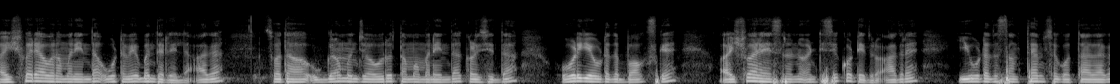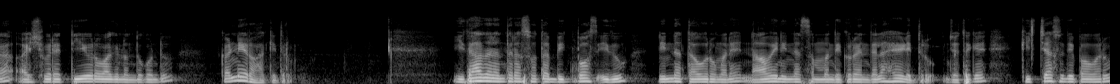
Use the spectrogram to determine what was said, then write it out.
ಐಶ್ವರ್ಯ ಅವರ ಮನೆಯಿಂದ ಊಟವೇ ಬಂದಿರಲಿಲ್ಲ. ಆಗ ಸ್ವತಃ ಉಗ್ರ ಮಂಜು ಅವರು ತಮ್ಮ ಮನೆಯಿಂದ ಕಳುಹಿಸಿದ್ದ ಹೋಳಿಗೆ ಊಟದ ಬಾಕ್ಸ್ಗೆ ಐಶ್ವರ್ಯ ಹೆಸರನ್ನು ಅಂಟಿಸಿ ಕೊಟ್ಟಿದ್ದರು ಆದರೆ ಈ ಊಟದ ಸತ್ಯಾಂಶ ಗೊತ್ತಾದಾಗ ಐಶ್ವರ್ಯ ತೀವ್ರವಾಗಿ ನೊಂದುಕೊಂಡು ಕಣ್ಣೀರು ಹಾಕಿದರು. ಇದಾದ ನಂತರ ಸ್ವತಃ ಬಿಗ್ ಬಾಸ್ ಇದು ನಿನ್ನ ತವರು ಮನೆ, ನಾವೇ ನಿನ್ನ ಸಂಬಂಧಿಕರು ಎಂದೆಲ್ಲ ಹೇಳಿದರು. ಜೊತೆಗೆ ಕಿಚ್ಚ ಸುದೀಪ್ ಅವರು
